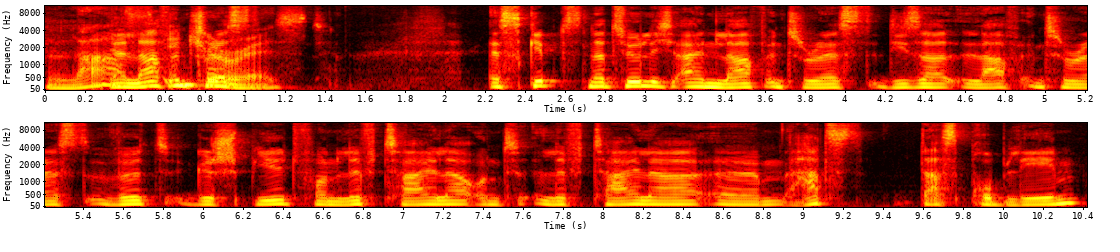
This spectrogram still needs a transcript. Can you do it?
Love, ja, Love Interest. Interest. Es gibt natürlich einen Love Interest. Dieser Love Interest wird gespielt von Liv Tyler und Liv Tyler ähm, hat das Problem,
